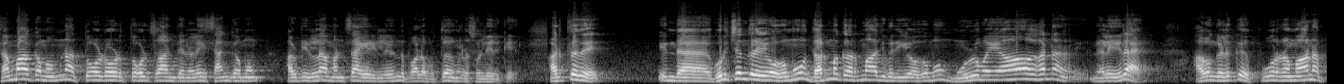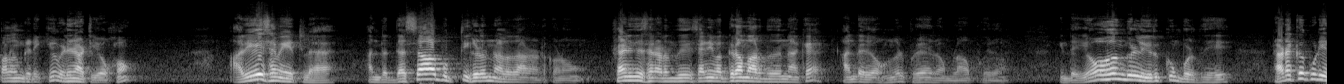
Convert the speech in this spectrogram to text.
சமாகமம்னா தோளோடு தோல் சார்ந்த நிலை சங்கமம் அப்படின்லாம் மன்சாகிரியிலேருந்து பல புத்தகங்களை சொல்லியிருக்கு. அடுத்தது இந்த குருச்சந்திர யோகமும் தர்ம கர்மாதிபதி யோகமும் முழுமையான நிலையில் அவங்களுக்கு பூர்ணமான பலன் கிடைக்கும் வெளிநாட்டு யோகம். அதே சமயத்தில் அந்த தசா புக்திகளும் நல்லதாக நடக்கணும். சனி திசை நடந்து சனி வக்ரமாக இருந்ததுனாக்க அந்த யோகங்கள் பிரயோஜனம்லாம் போயிடும். இந்த யோகங்கள் இருக்கும் பொழுது நடக்கக்கூடிய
